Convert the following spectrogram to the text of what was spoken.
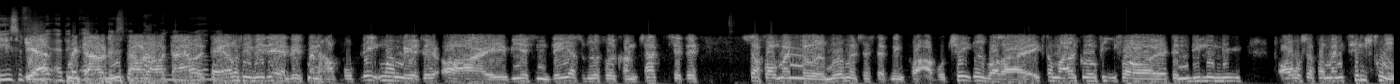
lige. Ja, Selvfølgelig er det men der er jo der, er, der, barnet, der, er, jo- der er jo det ved det, at hvis man har problemer med det, og har øh, via sin læge og så videre fået kontakt til det, så får man noget modermælkserstatning på apoteket, hvor der er ekstra meget guf i for øh, den lille ny, og så får man tilskud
